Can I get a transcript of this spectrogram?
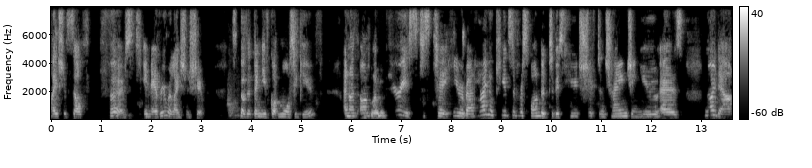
place yourself first in every relationship so that then you've got more to give. And I, am curious to, to hear about how your kids have responded to this huge shift and change in you, as no doubt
